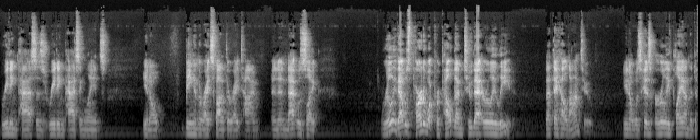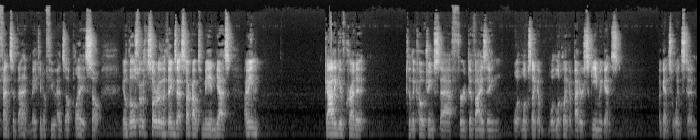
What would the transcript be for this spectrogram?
reading passes, reading passing lanes, you know, being in the right spot at the right time. And and that was like really that was part of what propelled them to that early lead that they held on to. You know, was his early play on the defensive end, making a few heads up plays. So, you know, those were sort of the things that stuck out to me. And yes, I mean, got to give credit to the coaching staff for devising what looks like a what looked like a better scheme against against Winston,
